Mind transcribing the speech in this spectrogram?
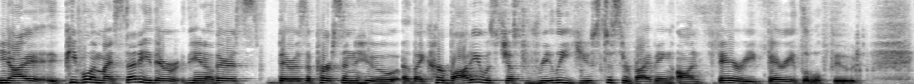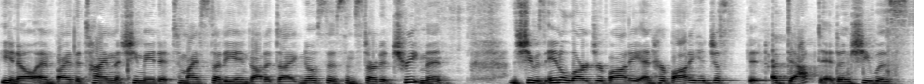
you know i people in my study there you know there's there was a person who like her body was just really used to surviving on very very little food you know and by the time that she made it to my study and got a diagnosis and started treatment she was in a larger body and her body had just adapted and she was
